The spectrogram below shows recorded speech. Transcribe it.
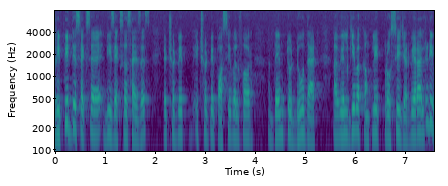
repeat this these exercises, it should be it should be possible for them to do that. I will give a complete procedure. We are already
